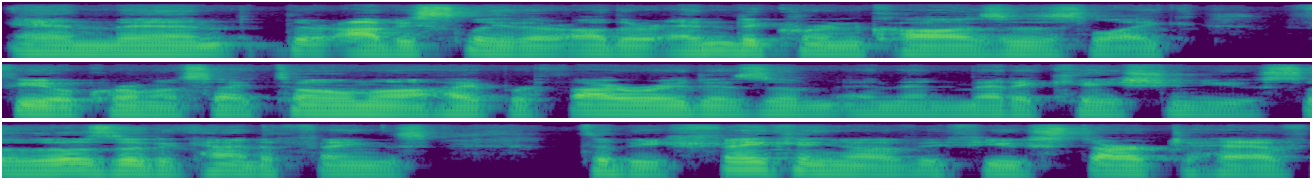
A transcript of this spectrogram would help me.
And then there obviously there are other endocrine causes like pheochromocytoma, hyperthyroidism, and then medication use. So those are the kind of things to be thinking of if you start to have,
